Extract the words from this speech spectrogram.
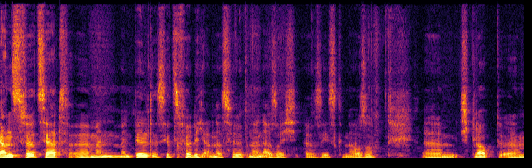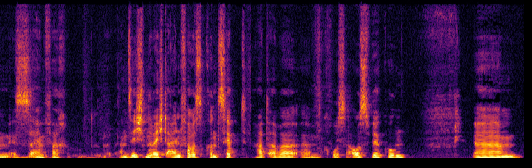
Ganz verzerrt. Äh, mein, mein Bild ist jetzt völlig anders, Philipp. Nein, also ich äh, sehe es genauso. Ähm, ich glaube, ähm, es ist einfach an sich ein recht einfaches Konzept, hat aber ähm, große Auswirkungen. Ähm,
